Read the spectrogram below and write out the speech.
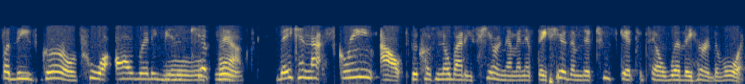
for these girls who are already being mm-hmm. kidnapped. They cannot scream out because nobody's hearing them, and if they hear them, they're too scared to tell where they heard the voice.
